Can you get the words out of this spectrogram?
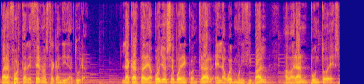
para fortalecer nuestra candidatura. La carta de apoyo se puede encontrar en la web municipal avaran.es.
